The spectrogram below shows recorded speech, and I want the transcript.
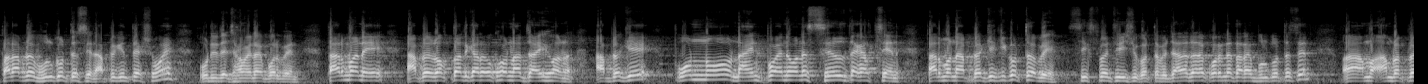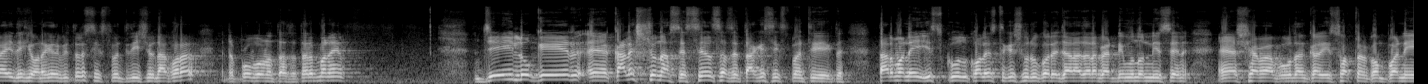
তাহলে আপনি ভুল করতেছেন। আপনি কিন্তু একসময় ওটিতে ঝামেলায় পড়বেন তার মানে আপনার রপ্তানিকারক হন আর যাই হন, আপনাকে পণ্য নাইন পয়েন্ট ওয়ানের সেল দেখাচ্ছেন, তার মানে আপনাকে কি করতে হবে? সিক্স পয়েন্ট থ্রি ইস্যু করতে হবে। যারা যারা করে না, তারা ভুল করতেছেন। আম- আমরা প্রায় দেখি অনেকের ভিতরে সিক্স পয়েন্ট থ্রি ইস্যু না করার একটা প্রবণতা আছে। তার মানে যেই লোকের কালেকশন আছে সেলস আছে, তাকে সিক্স পয়েন্ট থ্রি তার মানে স্কুল কলেজ থেকে শুরু করে যারা যারা ব্যাট নিবন্ধন নিয়েছেন সেবা প্রদানকারী software company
